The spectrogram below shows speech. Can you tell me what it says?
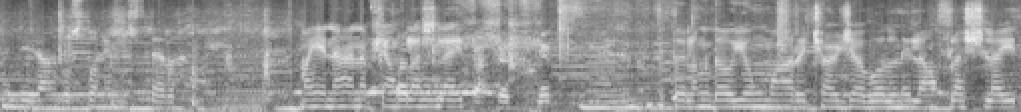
Hindi lang gusto ni Mister. May hinahanap siyang flashlight. Ayan. Ito lang daw yung mga rechargeable nilang flashlight.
